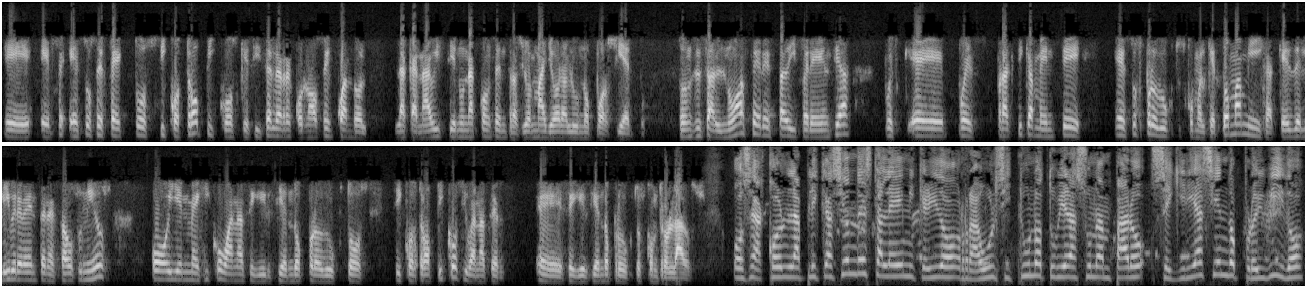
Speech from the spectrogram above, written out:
eh, esos efectos psicotrópicos que sí se le reconocen cuando la cannabis tiene una concentración mayor al 1%. Entonces, al no hacer esta diferencia, pues, eh, pues prácticamente estos productos como el que toma mi hija, que es de libre venta en Estados Unidos, hoy en México van a seguir siendo productos psicotrópicos y van a ser, eh, seguir siendo productos controlados. O sea, con la aplicación de esta ley, mi querido Raúl, si tú no tuvieras un amparo, ¿seguiría siendo prohibido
